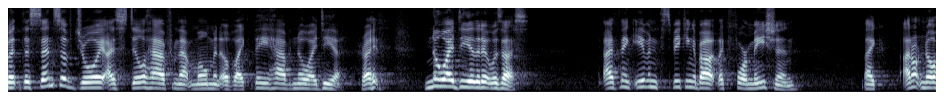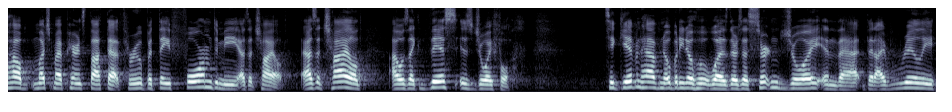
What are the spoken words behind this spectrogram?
But the sense of joy I still have from that moment of like they have no idea, right? No idea that it was us. I think even speaking about like formation, like I don't know how much my parents thought that through, but they formed me as a child. As a child, I was like, this is joyful. To give and have nobody know who it was, there's a certain joy in that that I really,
